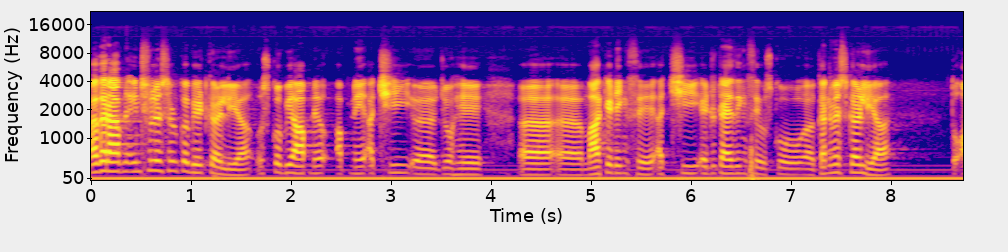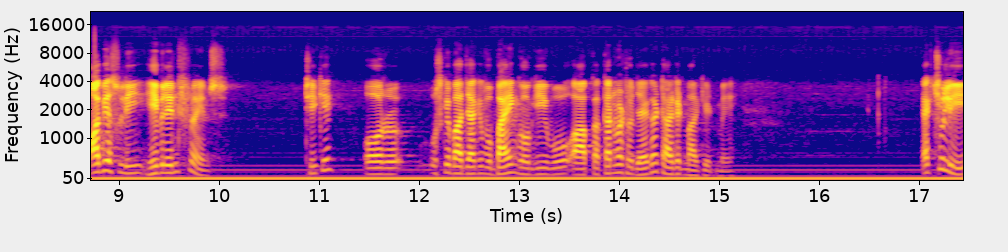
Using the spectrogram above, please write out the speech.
अगर आपने इन्फ्लुएंसर को भी हिट कर लिया, उसको भी आपने अपने अच्छी जो है मार्केटिंग से, अच्छी एडवर्टाइजिंग से उसको कन्विंस कर लिया तो ऑब्वियसली ही विल इन्फ्लुएंस ठीक है? और उसके बाद जाके वो बाइंग होगी, वो आपका कन्वर्ट हो जाएगा टारगेट मार्केट में। एक्चुअली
